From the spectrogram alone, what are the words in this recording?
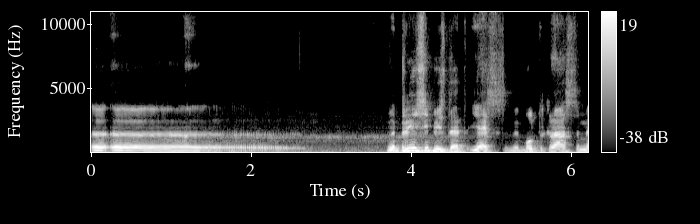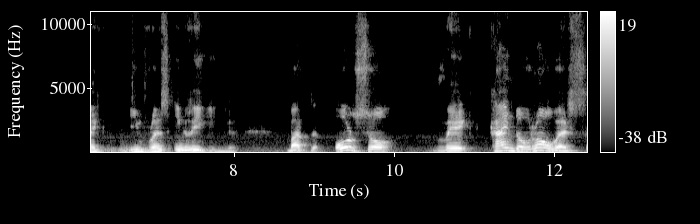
uh, the principle is that yes, the boat class make influence in rigging, but also the kind of rowers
